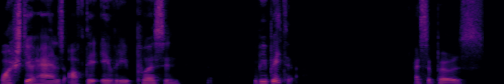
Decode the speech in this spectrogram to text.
washed your hands after every person, it'd be better. I suppose.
